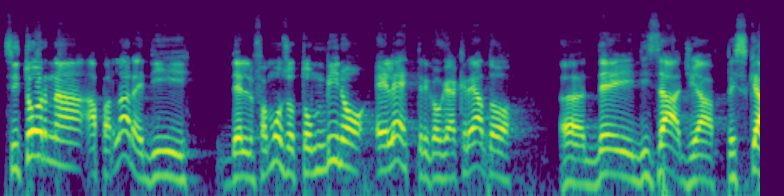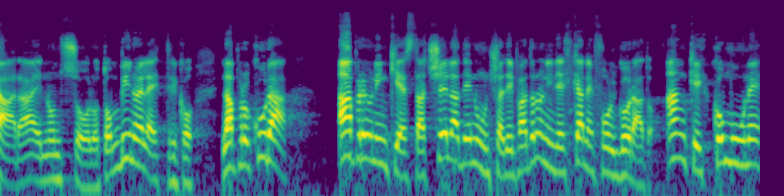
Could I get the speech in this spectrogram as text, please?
si torna a parlare di, del famoso tombino elettrico che ha creato eh, dei disagi a Pescara e non solo. Tombino elettrico, la procura apre un'inchiesta, c'è la denuncia dei padroni del cane folgorato, anche il comune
